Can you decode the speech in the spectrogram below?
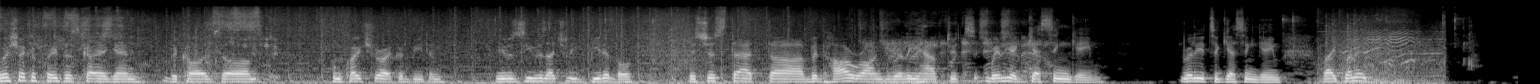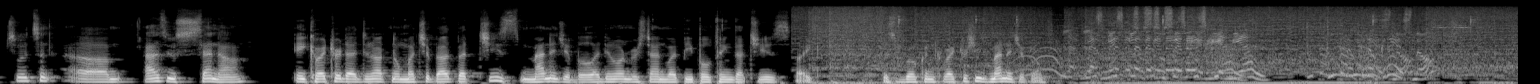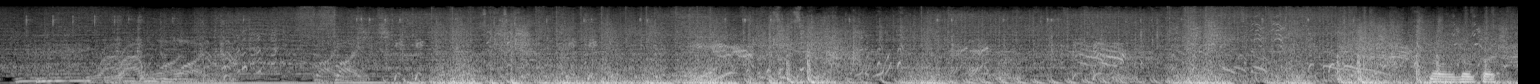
Wish I could play this guy again because um, I'm quite sure I could beat him. He was he was actually beatable. It's just that uh, with Hwoarang you really have to. It's really a guessing game. Really, it's a guessing game. Like when it. So it's an um, Azucena, a character that I do not know much about, but she's manageable. I don't understand why people think that she's like this broken character. She's manageable. No, low crush.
